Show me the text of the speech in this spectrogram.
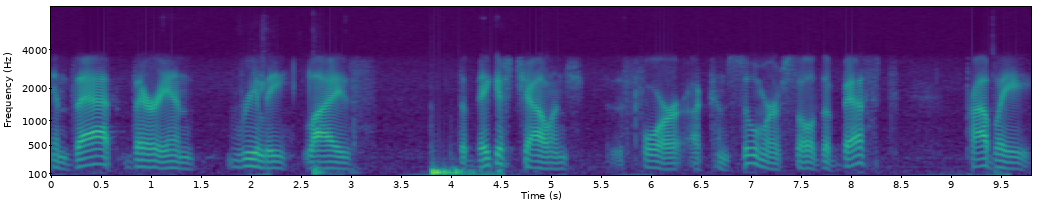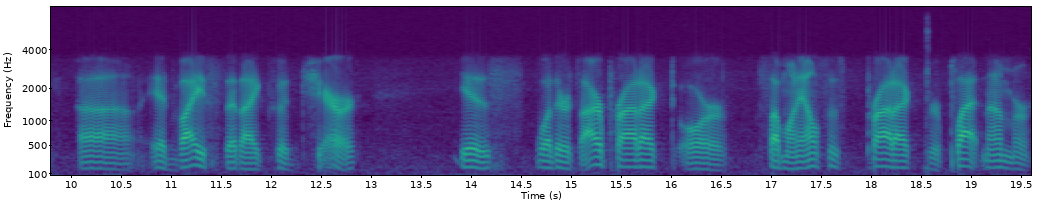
And that therein really lies the biggest challenge for a consumer. So the best probably uh, advice that I could share is whether it's our product or someone else's product or platinum or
